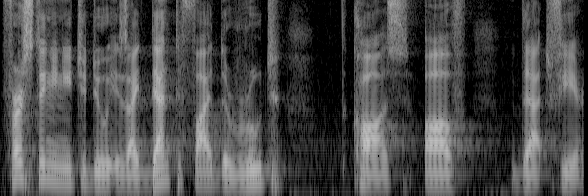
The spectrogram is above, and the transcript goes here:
first thing you need to do is identify the root cause of that fear.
